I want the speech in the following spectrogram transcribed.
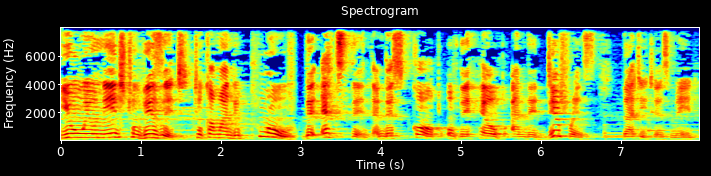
You will need to visit to come and prove the extent and the scope of the help and the difference that it has made.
